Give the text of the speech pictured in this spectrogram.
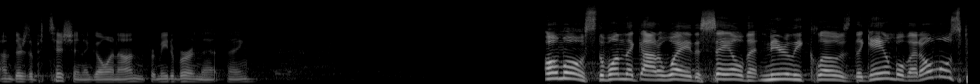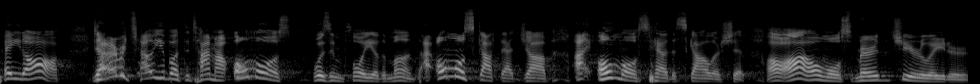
I'm, um, there's a petition going on for me to burn that thing. Almost the one that got away, the sale that nearly closed, the gamble that almost paid off. Did I ever tell you about the time I almost was employee of the month? I almost got that job. I almost had a scholarship. Oh, I almost married the cheerleader.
